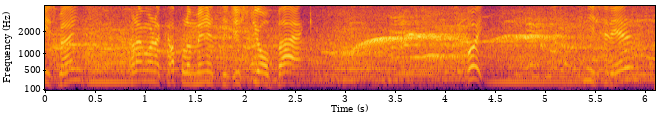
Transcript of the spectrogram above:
Excuse me. I don't want a couple of minutes of just your back. Oi! Can you sit down?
